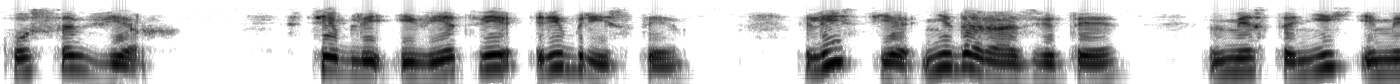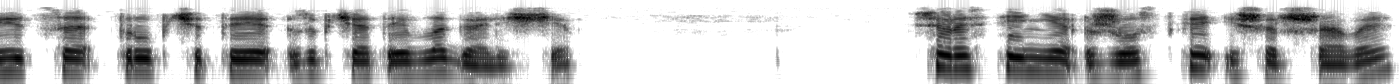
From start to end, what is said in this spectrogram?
косо вверх. Стебли и ветви ребристые. Листья недоразвитые, вместо них имеются трубчатые зубчатые влагалища. Все растение жесткое и шершавое,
